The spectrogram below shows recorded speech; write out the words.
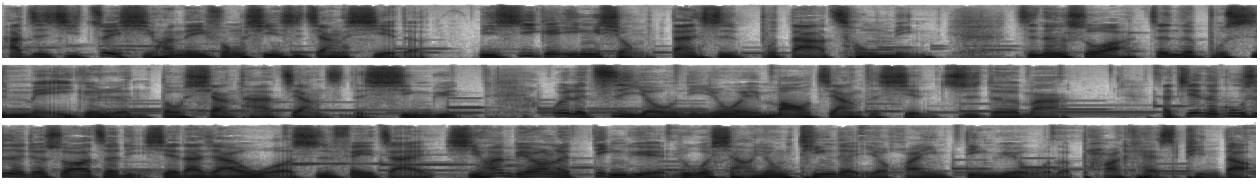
他自己最喜欢的一封信是这样写的。你是一个英雄，但是不大聪明。只能说啊，真的不是每一个人都像他这样子的幸运。为了自由，你认为冒这样的险值得吗？那今天的故事呢，就说到这里。谢谢大家，我是废宅，喜欢别忘了订阅。如果想要用听的，也欢迎订阅我的 Podcast 频道。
